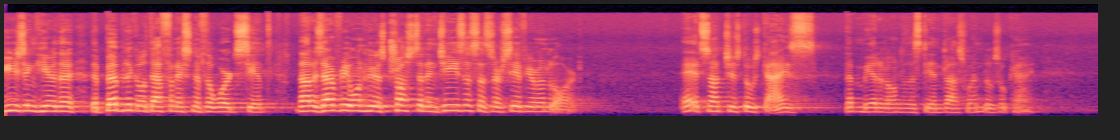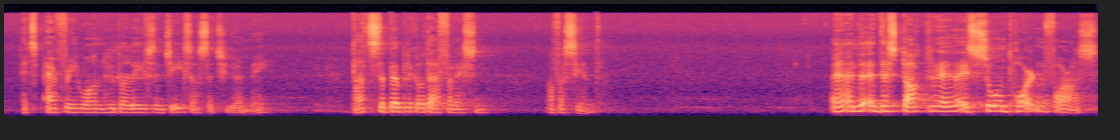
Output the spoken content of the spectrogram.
using here the, the biblical definition of the word saint, that is everyone who has trusted in Jesus as their Savior and Lord. It's not just those guys that made it onto the stained glass windows, okay? It's everyone who believes in Jesus. It's you and me. That's the biblical definition of a saint. And, and this doctrine is so important for us.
